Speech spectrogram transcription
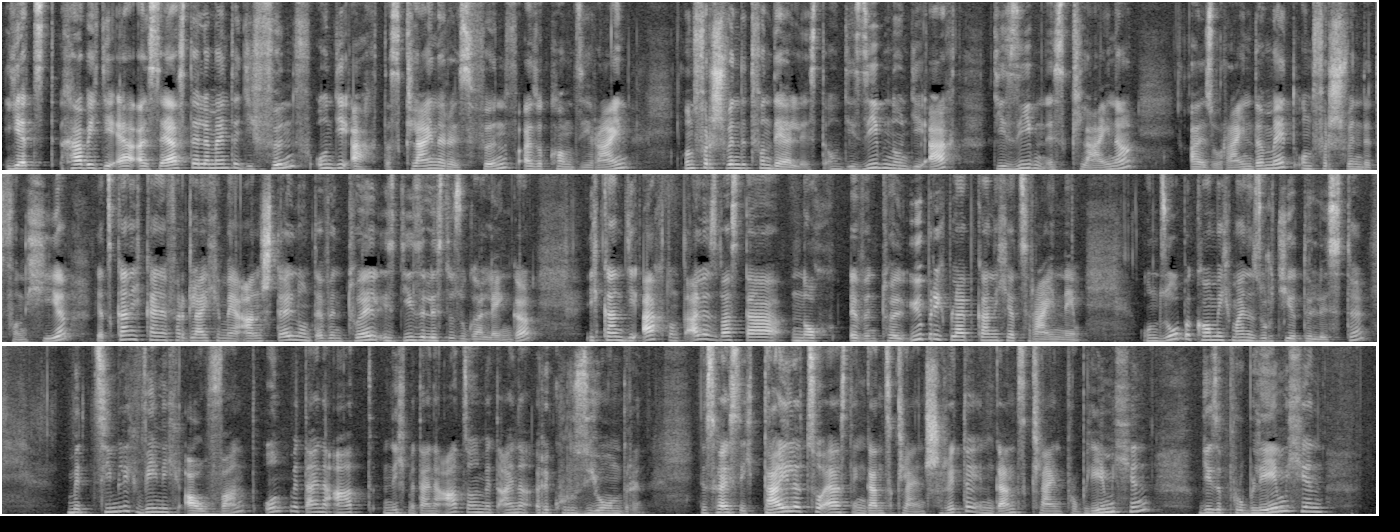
Jetzt habe ich die, als erste Elemente die 5 und die 8. Das kleinere ist 5, also kommt sie rein und verschwindet von der Liste. Und die 7 und die 8, die 7 ist kleiner, also rein damit und verschwindet von hier. Jetzt kann ich keine Vergleiche mehr anstellen und eventuell ist diese Liste sogar länger. Ich kann die 8 und alles, was da noch eventuell übrig bleibt, kann ich jetzt reinnehmen. Und so bekomme ich meine sortierte Liste mit ziemlich wenig Aufwand und mit einer Art, nicht mit einer Art, sondern mit einer Rekursion drin. Das heißt, ich teile zuerst in ganz kleinen Schritte, in ganz kleinen Problemchen. Diese Problemchen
